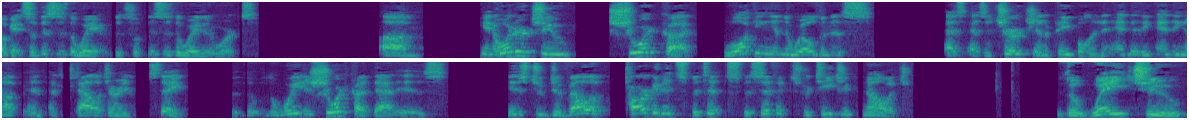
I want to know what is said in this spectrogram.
Okay, so this is the way. So this is the way that it works. Um, in order to shortcut walking in the wilderness as, as a church and a people and ending, ending up in a totalitarian state, the, the way to shortcut that is is to develop targeted, specific, strategic knowledge. The way to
